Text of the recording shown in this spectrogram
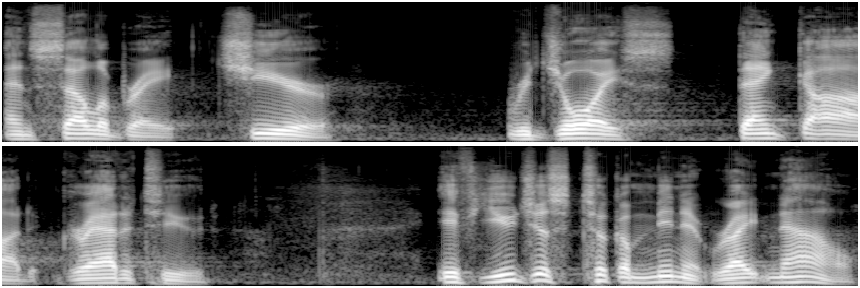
and celebrate, cheer, rejoice, thank God, gratitude. If you just took a minute right now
